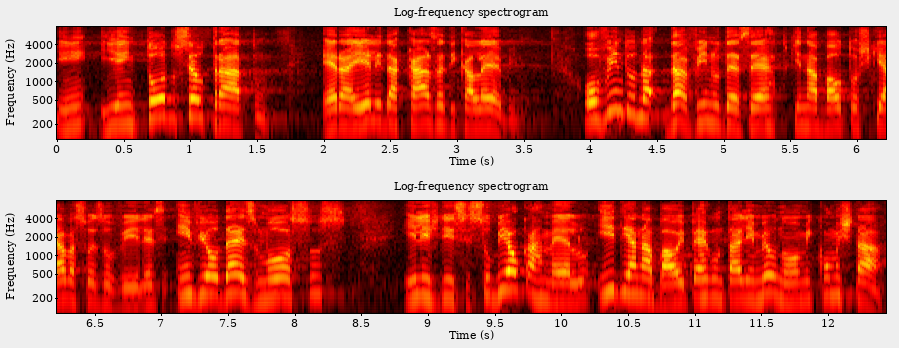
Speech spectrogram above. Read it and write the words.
E, e em todo o seu trato, era ele da casa de Caleb Ouvindo Davi no deserto que Nabal tosqueava suas ovelhas, enviou dez moços e lhes disse: Subi ao Carmelo, ide a Nabal e perguntar-lhe em meu nome como está.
